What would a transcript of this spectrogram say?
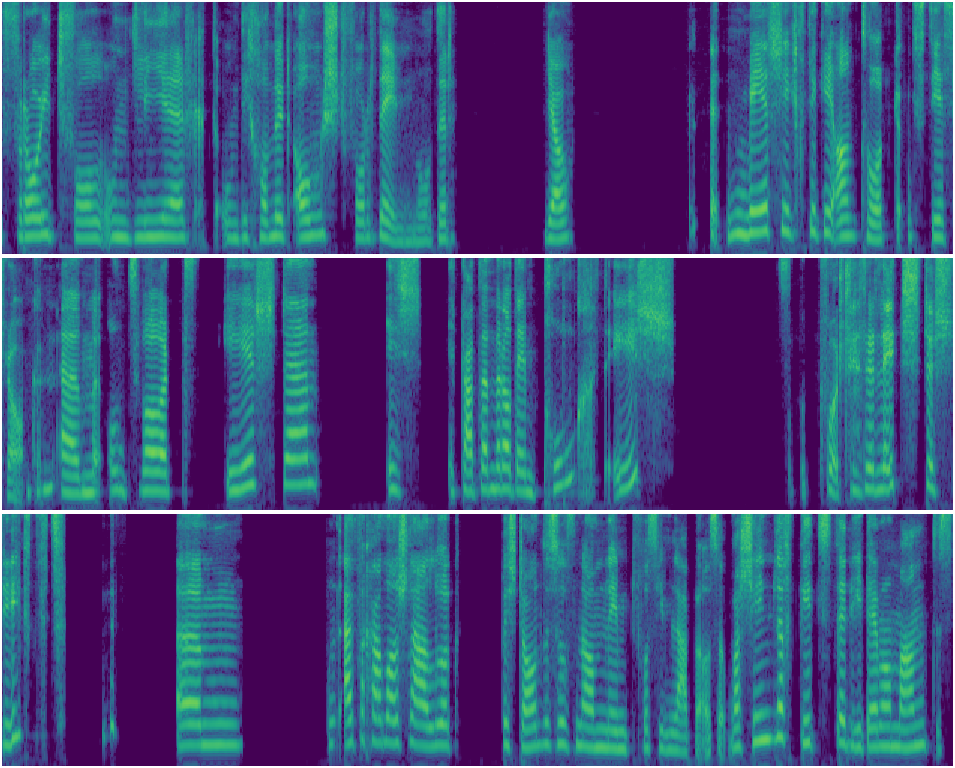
freudvoll und leicht und ich habe nicht Angst vor dem, oder? Ja. Äh, mehrschichtige Antwort auf diese Frage. Ähm, und zwar das Erste ist, ich glaube, wenn man an dem Punkt ist, vor der letzten Schrift, ähm, und einfach auch mal schnell schaut, Bestandesaufnahmen nimmt von seinem Leben. Also wahrscheinlich gibt es dann in dem Moment, dass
